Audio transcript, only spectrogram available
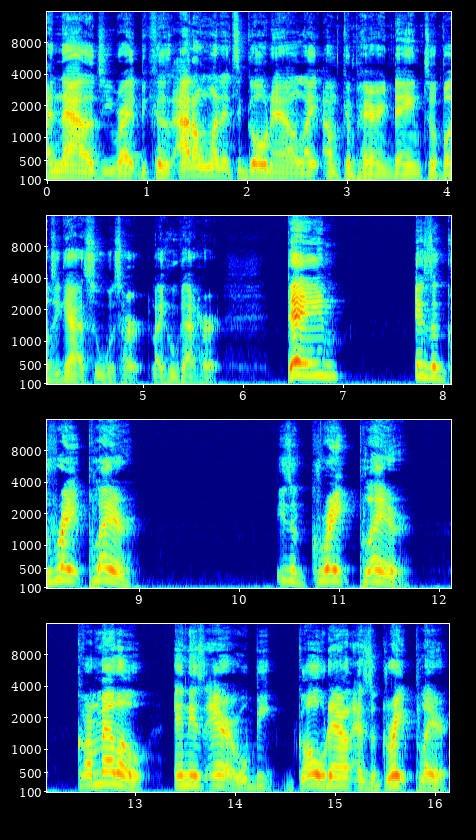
analogy, right? Because I don't want it to go down like I'm comparing Dame to a bunch of guys who was hurt, like who got hurt. Dame is a great player. He's a great player. Carmelo in his era will be go down as a great player.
